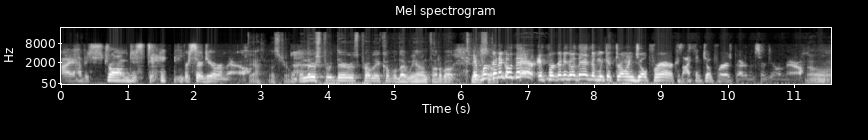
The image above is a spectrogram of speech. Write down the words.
I have a strong disdain for Sergio Romero. Yeah, that's true. And there's there's probably a couple that we haven't thought about. Too, if we're so- gonna go there, if we're gonna go there, then we could throw in Joel Pereira because I think Joel Pereira is better than Sergio Romero. Oh,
